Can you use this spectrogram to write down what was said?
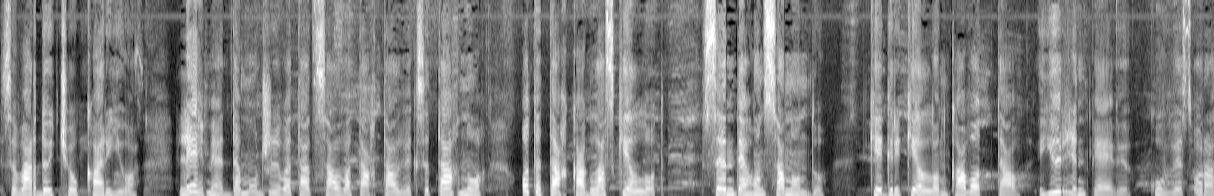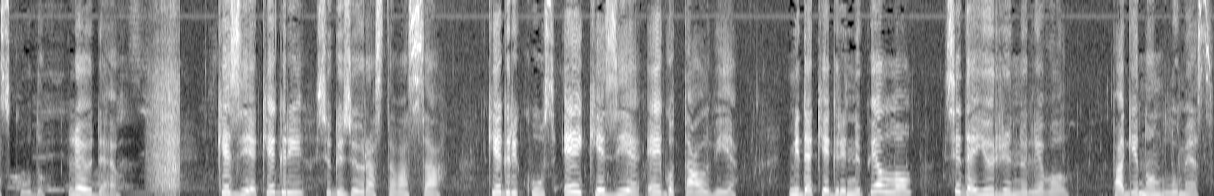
se vardoi chou karjoa. Lehmiä damut živatat salvatah talveksi tahnoa, otetah kag laskellot. Sen tehon sanondu. Kegri kellon kavottaa, jyrjin päivy, kuves oraskuudu, löydäy. Kezie kegri sygyzyy rastavassa. Kegri kuus ei kezie eigo talvie. Mitä kegrinny pellol, sitä jyrrinny levol. Paginon lumes.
